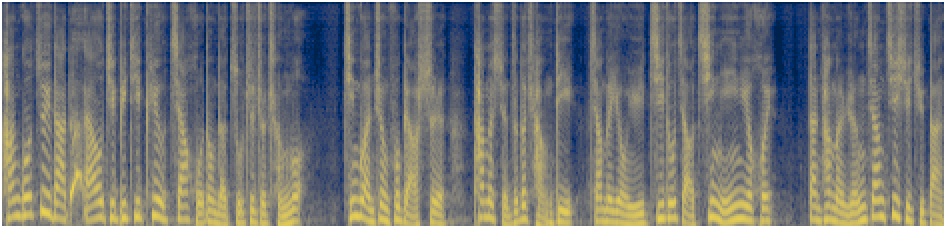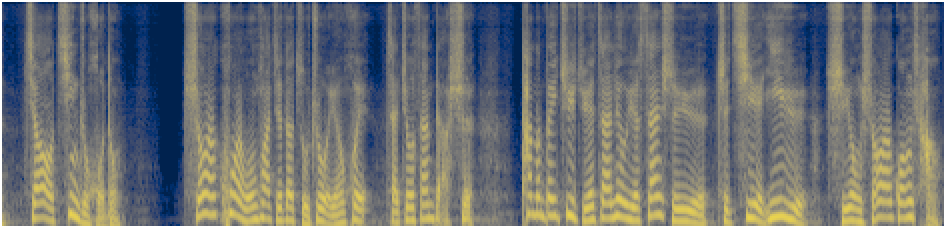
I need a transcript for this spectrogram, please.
韩国最大的 LGBTQ 加活动的组织者承诺。尽管政府表示他们选择的场地将被用于基督教青年音乐会，但他们仍将继续举办骄傲庆祝活动。首尔库尔文化节的组织委员会在周三表示，他们被拒绝在六月三十日至七月一日使用首尔广场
